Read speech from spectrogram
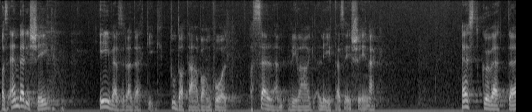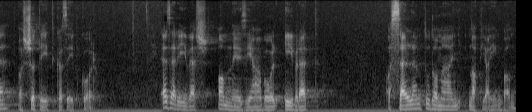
Az emberiség évezredekig tudatában volt a szellemvilág létezésének. Ezt követte a sötét középkor. Ezer éves amnéziából ébredt a szellemtudomány napjainkban.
